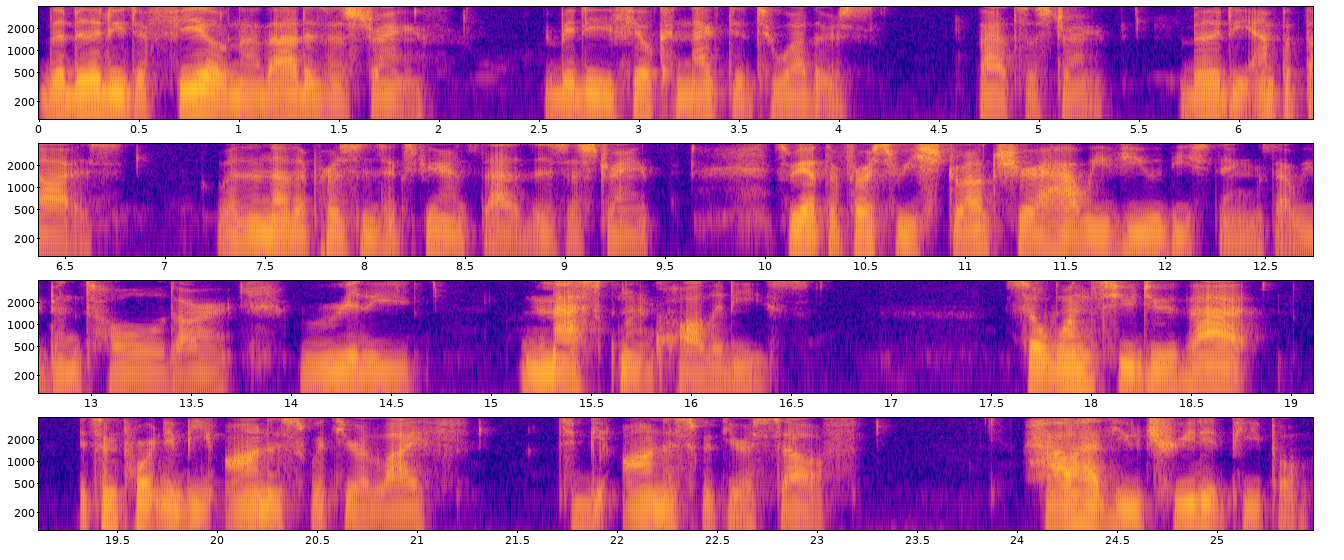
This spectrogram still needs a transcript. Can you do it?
the ability to feel, now that is a strength. The ability to feel connected to others, that's a strength. The ability to empathize with another person's experience, that is a strength. So we have to first restructure how we view these things that we've been told are really masculine qualities. So once you do that, it's important to be honest with your life, to be honest with yourself. How have you treated people?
